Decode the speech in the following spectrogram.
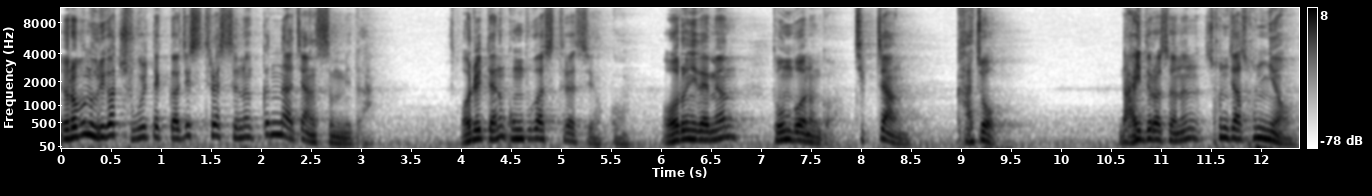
여러분 우리가 죽을 때까지 스트레스는 끝나지 않습니다. 어릴 때는 공부가 스트레스였고 어른이 되면 돈 버는 거, 직장, 가족, 나이 들어서는 손자 손녀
